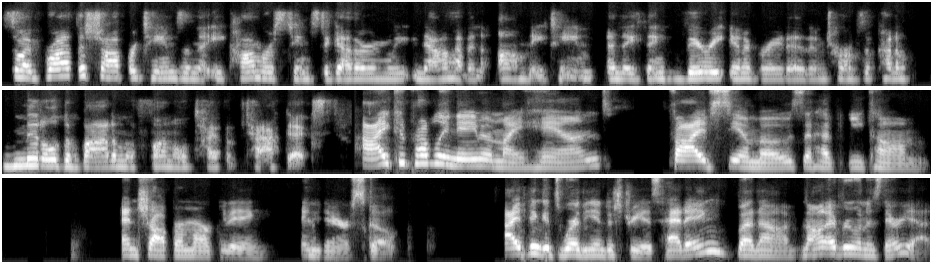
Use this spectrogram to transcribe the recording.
So i brought the shopper teams and the e-commerce teams together and we now have an omni team and they think very integrated in terms of kind of middle to bottom of funnel type of tactics. I could probably name in my hand five cmos that have e-com and shopper marketing in their scope. I think it's where the industry is heading, but um, not everyone is there yet.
